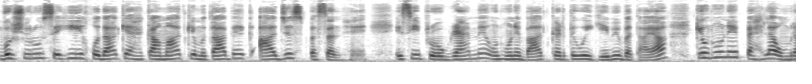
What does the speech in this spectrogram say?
वो शुरू से ही खुदा के अहकाम के मुताबिक आजिज पसंद हैं। इसी प्रोग्राम में उन्होंने बात करते हुए ये भी बताया कि उन्होंने पहला उम्र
